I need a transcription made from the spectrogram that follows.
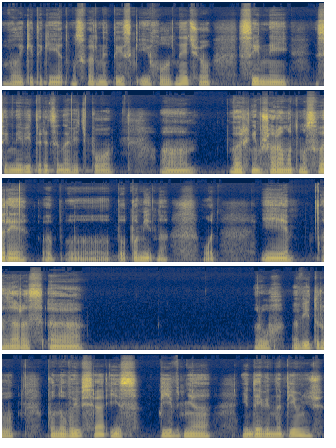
великий такий атмосферний тиск і холоднечу, сильний, сильний вітер, це навіть по а, верхнім шарам атмосфери е, по- помітно. От. І зараз е, рух вітру поновився із півдня, іде він на північ.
